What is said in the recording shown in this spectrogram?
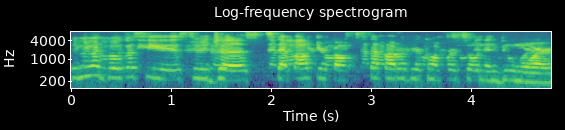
The new advocacy is to just step out your com- step out of your comfort zone and do more.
